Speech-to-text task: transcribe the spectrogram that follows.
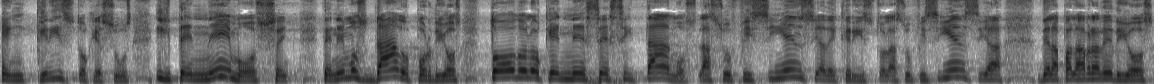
en Cristo Jesús. Y tenemos, tenemos dado por Dios todo lo que necesitamos, la suficiencia de Cristo, la suficiencia de la palabra de Dios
